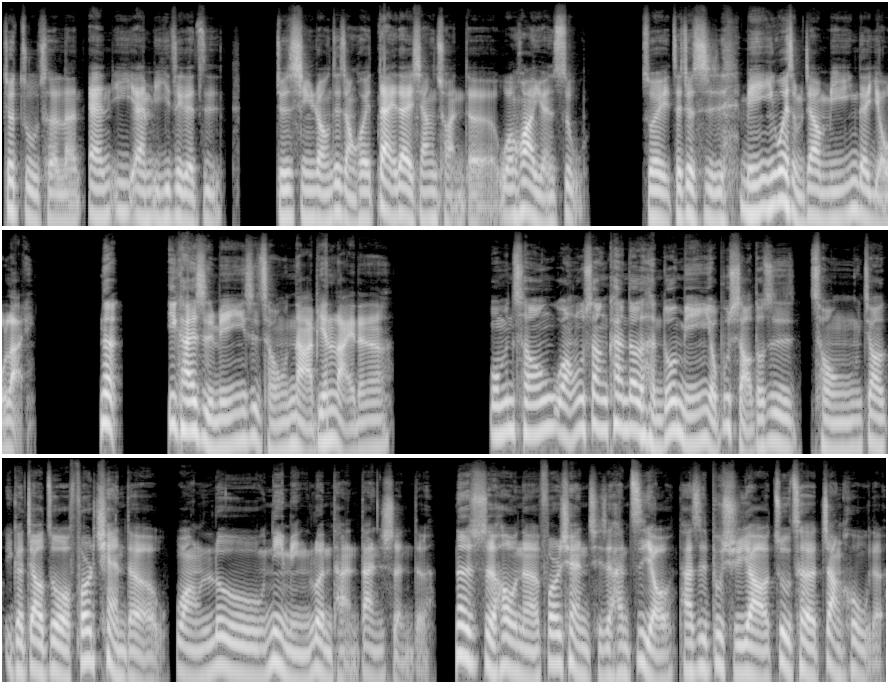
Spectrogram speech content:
就组成了 N E M E 这个字，就是形容这种会代代相传的文化元素。所以这就是民音为什么叫民音的由来。那一开始民音是从哪边来的呢？我们从网络上看到的很多民音，有不少都是从叫一个叫做 ForChan 的网络匿名论坛诞生的。那时候呢 ForChan 其实很自由，它是不需要注册账户的。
